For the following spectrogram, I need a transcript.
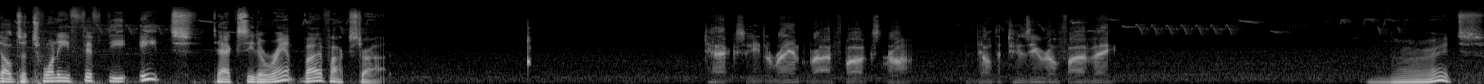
Delta 2058, taxi to ramp via Foxtrot. Taxi to ramp by Foxtrot. Delta 2058. All right.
